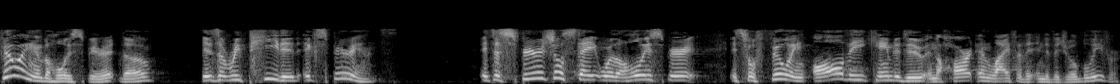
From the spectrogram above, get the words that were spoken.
filling of the Holy Spirit, though, is a repeated experience. It's a spiritual state where the Holy Spirit is fulfilling all that He came to do in the heart and life of the individual believer.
